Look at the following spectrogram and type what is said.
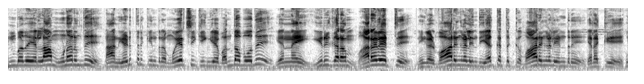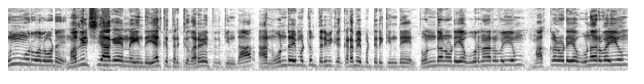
என்பதையெல்லாம் உணர்ந்து நான் எடுத்திருக்கின்ற முயற்சிக்கு இங்கே வந்தபோது என்னை இருகரம் வரவேற்று நீங்கள் வாருங்கள் இந்த இயக்கத்துக்கு வாருங்கள் என்று எனக்கு புன்முறுவலோடு மகிழ்ச்சியாக என்னை இந்த இயக்கத்திற்கு வரவேற்றிருக்கின்றார். நான் ஒன்றை மட்டும் தெரிவிக்க கடமைப்பட்டிருக்கின்றேன். தொண்டனுடைய உணர்வையும் மக்களுடைய உணர்வையும்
